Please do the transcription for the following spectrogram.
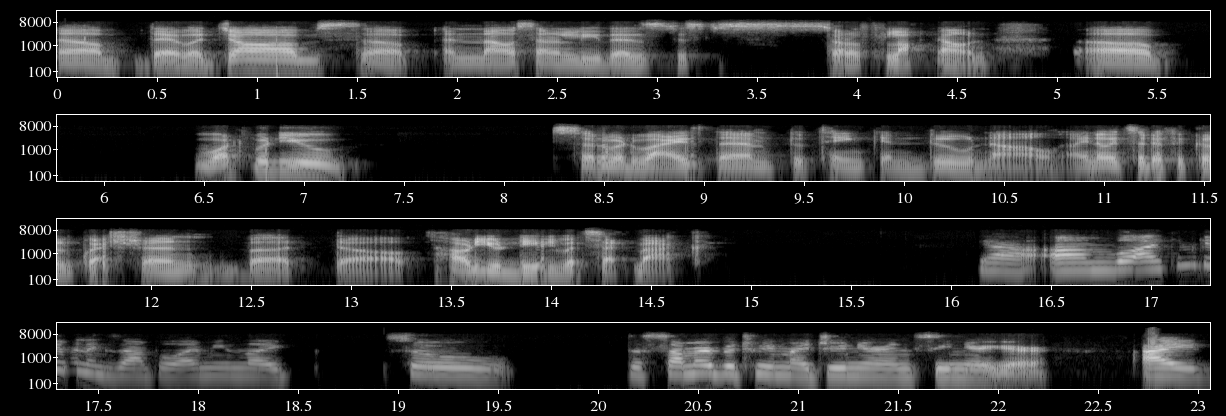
Um, there were jobs, uh, and now suddenly there's just sort of lockdown. What would you sort of advise them to think and do now? I know it's a difficult question, but uh, how do you deal with setback? Yeah, um, well, I can give an example. I mean, like, so the summer between my junior and senior year, I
